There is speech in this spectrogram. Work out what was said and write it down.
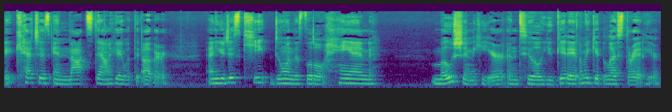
it catches and knots down here with the other. And you just keep doing this little hand motion here until you get it. Let me get the less thread here.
